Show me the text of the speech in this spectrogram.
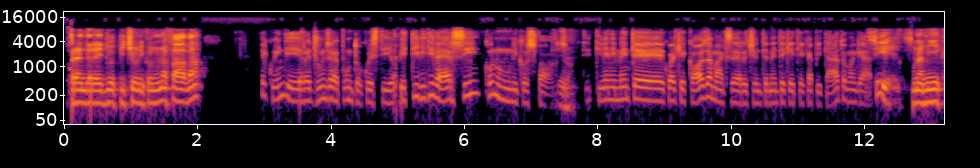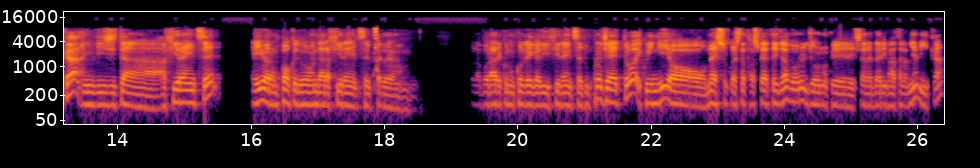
prendere due piccioni con una fava. E quindi raggiungere appunto questi obiettivi diversi con un unico Sì. sforzo. Ti, ti viene in mente qualche cosa, Max, recentemente che ti è capitato magari? Sì, un'amica in visita a Firenze e io ero un po' che dovevo andare a Firenze per ehm, collaborare con un collega di Firenze ad un progetto e quindi ho messo questa trasferta di lavoro il giorno che sarebbe arrivata la mia amica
